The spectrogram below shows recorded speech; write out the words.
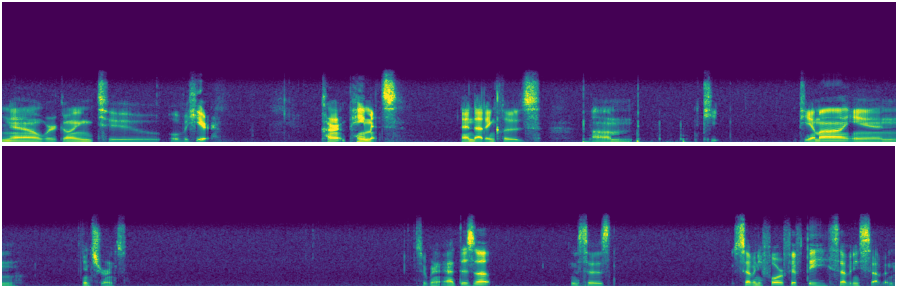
Now we're going to over here. Current payments. And that includes um, P PMI and insurance. So we're going to add this up. This is 7450, 77.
